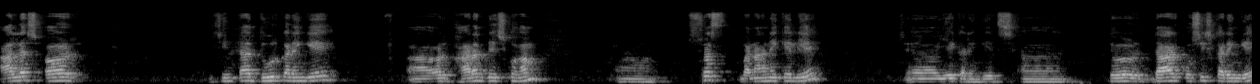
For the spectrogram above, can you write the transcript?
आलस और चिंता दूर करेंगे और भारत देश को हम स्वस्थ बनाने के लिए ये करेंगे जोरदार कोशिश करेंगे।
